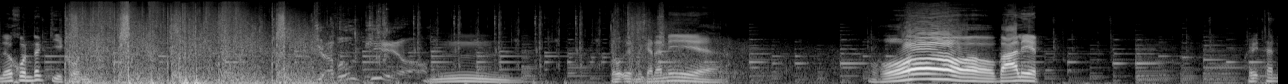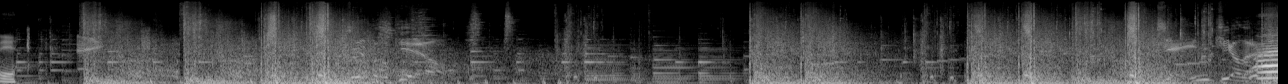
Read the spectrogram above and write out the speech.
เหลือคนตั้งกี่คน Double kill. อืม ตัวอื่นเหมือนกันนะเนี่ย โอ้โห บาเลตเฮ้ย ท่านเอ Triple kill. Chain killer. อ่า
